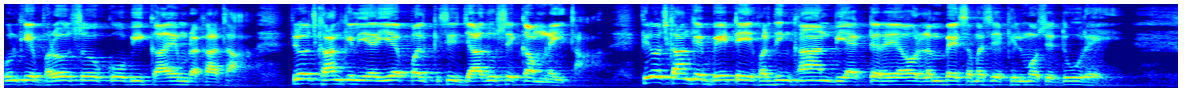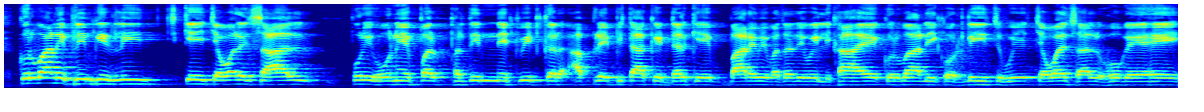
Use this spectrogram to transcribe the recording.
उनके भरोसों को भी कायम रखा था। फिरोज खान के लिए यह पल किसी जादू से कम नहीं था। फिरोज खान के बेटे फरदीन खान भी एक्टर है और लंबे समय से फ़िल्मों से दूर है। कुर्बानी फ़िल्म की रिलीज़ के चवालीस साल पूरी होने पर फरदीन ने ट्वीट कर अपने पिता के डर के बारे में बताते हुए लिखा है, कुर्बानी को रिलीज़ हुए चवालीस साल हो गए हैं।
